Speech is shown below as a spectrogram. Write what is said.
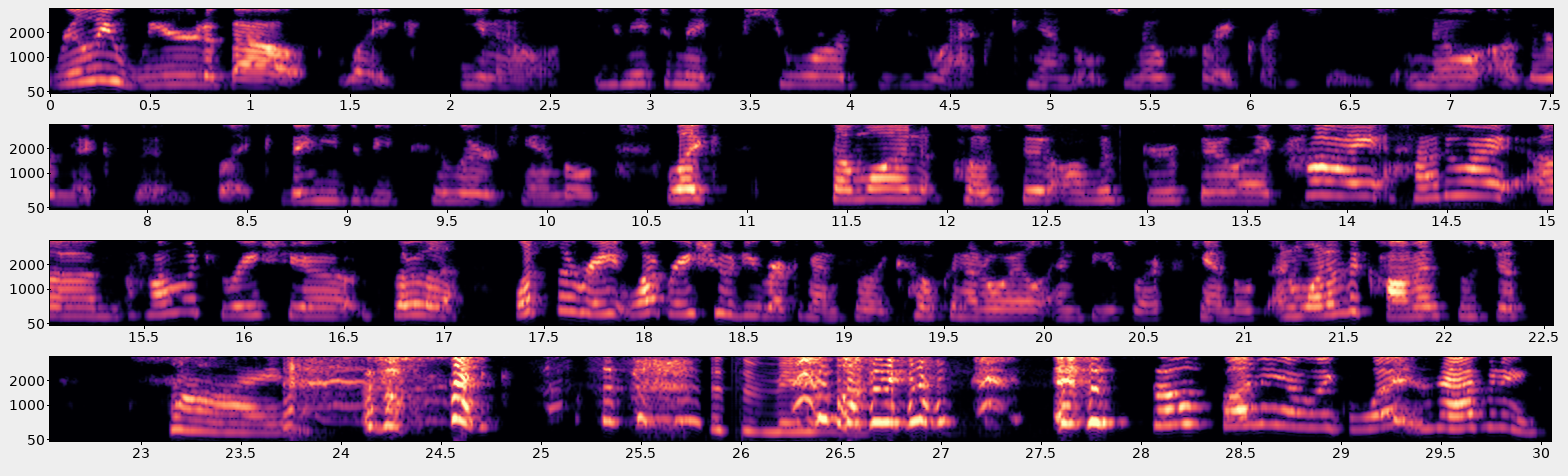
really weird about like, you know, you need to make pure beeswax candles, no fragrances, no other mix ins. Like, they need to be pillar candles. Like, someone posted on this group they're like hi how do i um how much ratio blah, blah, blah. what's the rate what ratio do you recommend for like coconut oil and beeswax candles and one of the comments was just sigh That's amazing. it's so funny i'm like what is happening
